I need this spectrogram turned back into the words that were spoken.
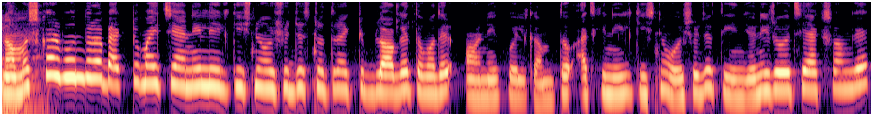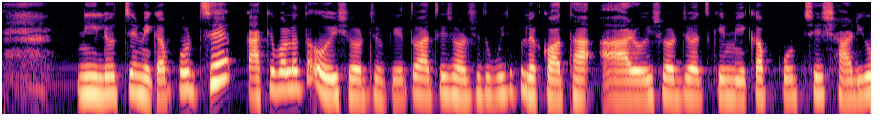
নমস্কার বন্ধুরা back to my channel Neelkrishna Aishwarya নতুন একটি ব্লগে তোমাদের অনেক ওয়েলকাম তো আজকে নীলকৃষ্ণ ঐশ্বর্য তিনজনই রয়েছে একসঙ্গে। নীল হচ্ছে মেকআপ করছে। কাকে বলো তো? ঐশ্বর্যকে। তো আজকে সরস্বতী পুজো বলে কথা। আর ঐশ্বর্য আজকে মেকআপ করছে শাড়িও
